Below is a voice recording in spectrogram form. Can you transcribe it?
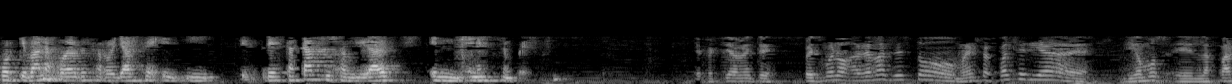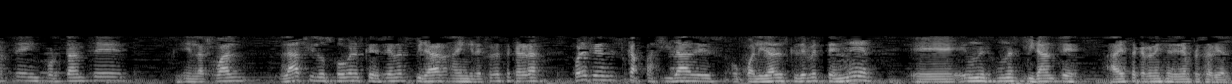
porque van a poder desarrollarse y, destacar sus habilidades en, en estas empresas. Efectivamente. Pues bueno, además de esto, maestra, ¿cuál sería, eh, digamos, eh, la parte importante en la cual las y los jóvenes que desean aspirar a ingresar a esta carrera, cuáles serían esas capacidades o cualidades que debe tener eh, un, un aspirante a esta carrera de ingeniería empresarial?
